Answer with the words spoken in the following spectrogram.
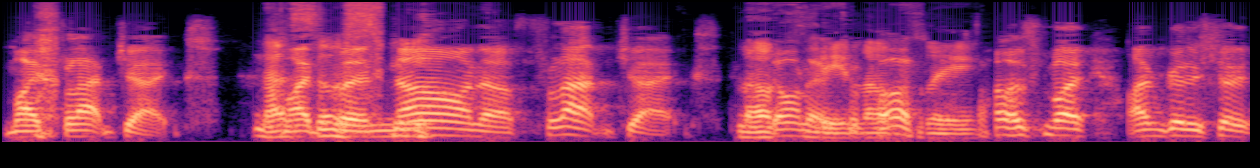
my flapjacks. That's my so banana sweet. flapjacks. Lovely, Donna, lovely. That's my. I'm going to show. You.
